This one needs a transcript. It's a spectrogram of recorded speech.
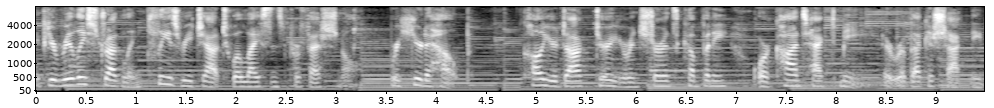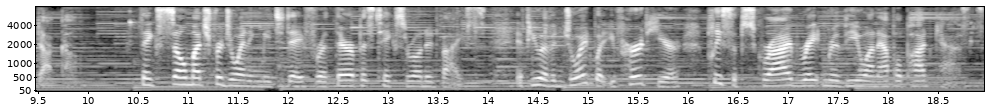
If you're really struggling, please reach out to a licensed professional. We're here to help. Call your doctor, your insurance company, or contact me at RebekahShackney.com. Thanks so much for joining me today for A Therapist Takes Her Own Advice. If you have enjoyed what you've heard here, please subscribe, rate, and review on Apple Podcasts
